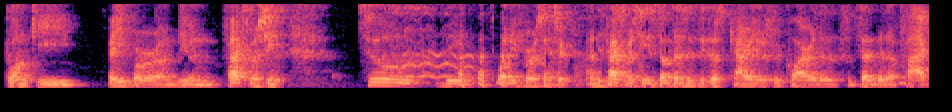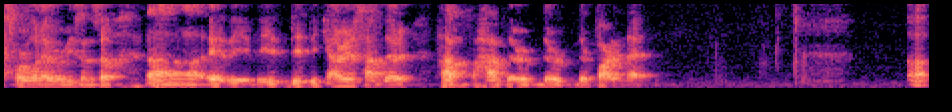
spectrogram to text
clunky paper and even fax machines, to the 21st century. And the fax machine sometimes it's because carriers require them to send in a fax for whatever reason. So uh, the, the, the, the, carriers have their have have their their their part in that. Uh,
